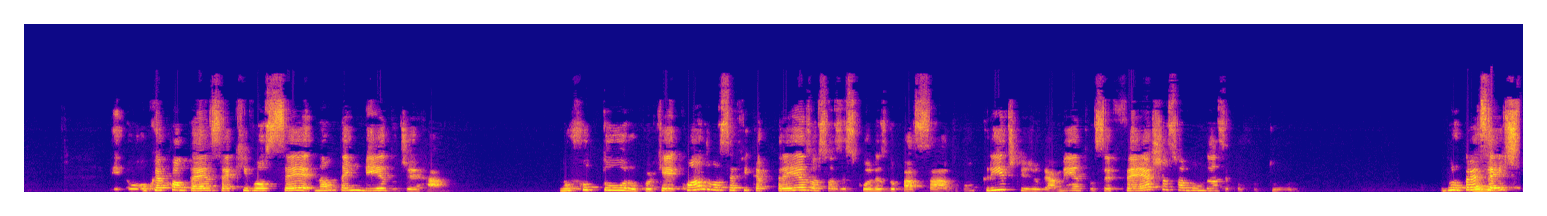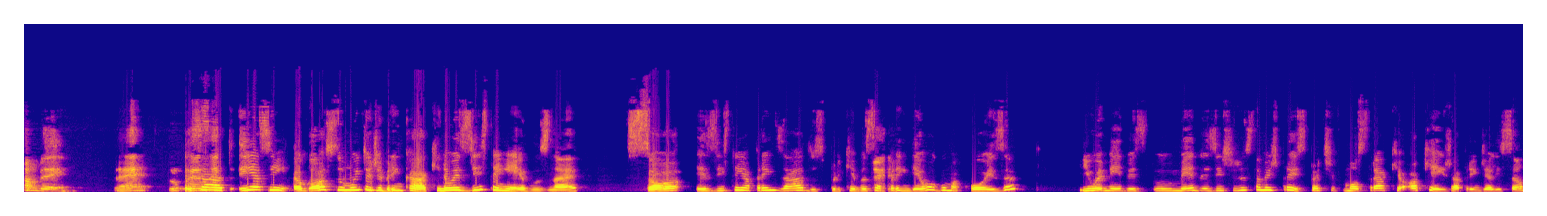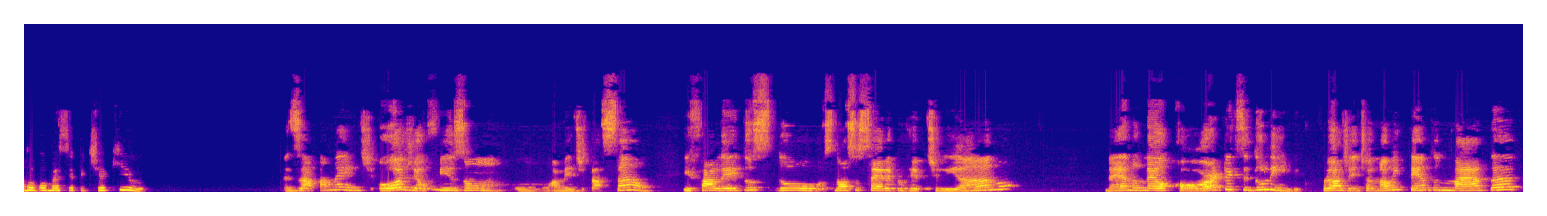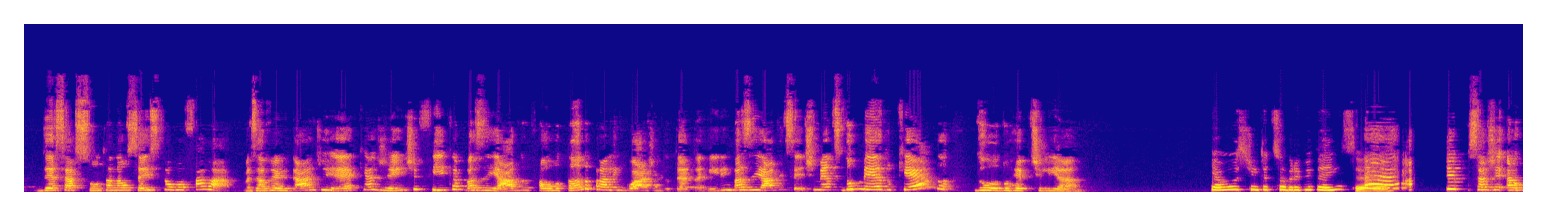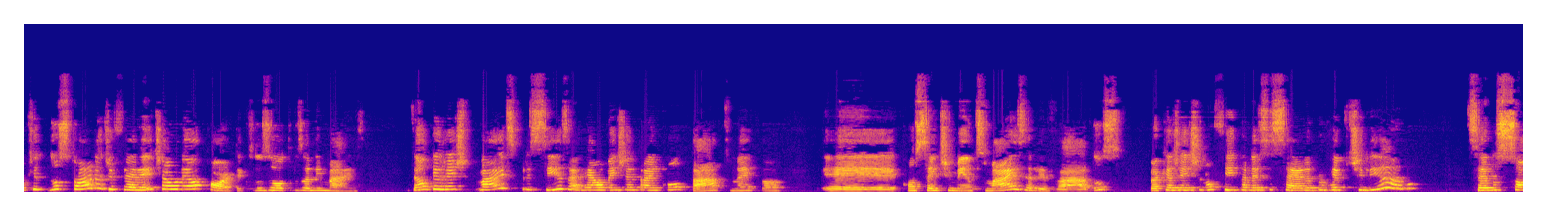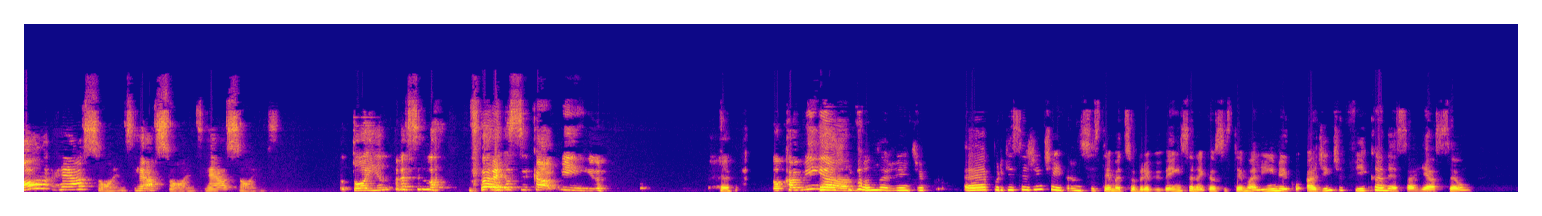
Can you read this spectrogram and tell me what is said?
o que acontece é que você não tem medo de errar no futuro, porque quando você fica preso às suas escolhas do passado, com crítica e julgamento, você fecha a sua abundância para o futuro. Para o presente é. também, né? Exato. E assim, eu gosto muito de brincar que não existem erros, né? Só existem aprendizados, porque você é. aprendeu alguma coisa e o medo, o medo existe justamente para isso, para te mostrar que, ok, já aprendi a lição, não vou mais repetir aquilo. Exatamente. Hoje eu fiz um, um, uma meditação e falei dos, do nosso cérebro reptiliano, né, no neocórtex e do límbico. Falei, oh, gente, eu não entendo nada desse assunto, a não ser isso que eu vou falar. Mas a verdade é que a gente fica baseado, voltando para a linguagem do Theta Healing, baseado em sentimentos do medo, que é do, do, do reptiliano. É o instinto de sobrevivência. É, né? Gente, o que nos torna diferente é o neocórtex dos outros animais. Então, o que a gente mais precisa é realmente entrar em contato né, com, é, com sentimentos mais elevados, para que a gente não fica nesse cérebro reptiliano, sendo só reações, reações, reações. Eu tô indo para esse, esse caminho. Tô caminhando. quando a gente é, porque se a gente entra no sistema de sobrevivência, né, que é o sistema límbico, a gente fica nessa reação.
